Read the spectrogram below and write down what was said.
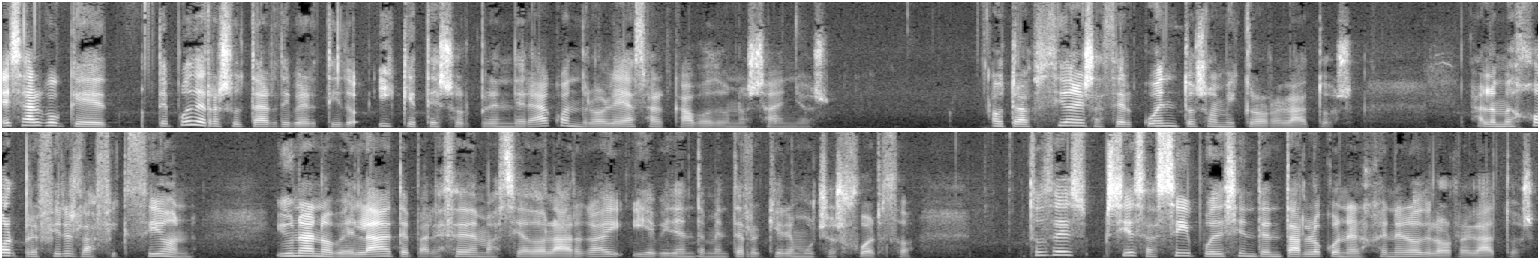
es algo que te puede resultar divertido y que te sorprenderá cuando lo leas al cabo de unos años. Otra opción es hacer cuentos o microrelatos. A lo mejor prefieres la ficción y una novela te parece demasiado larga y, evidentemente requiere mucho esfuerzo. Entonces, si es así, puedes intentarlo con el género de los relatos.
